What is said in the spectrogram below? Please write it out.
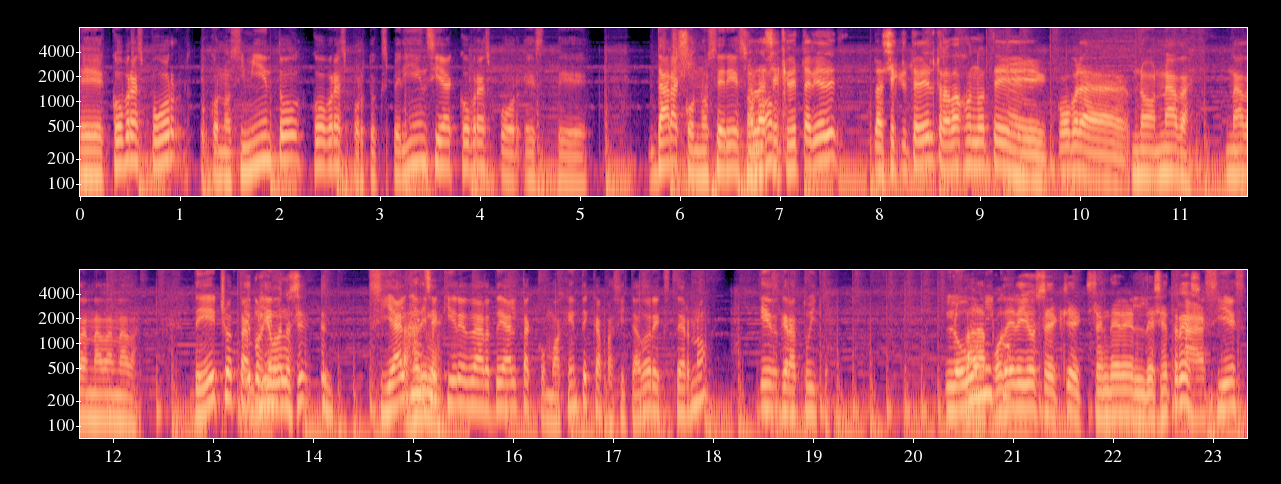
Eh, cobras por tu conocimiento, cobras por tu experiencia, cobras por este dar a conocer O eso. sea, la ¿no? Secretaría de, la Secretaría del Trabajo no te cobra. No, nada, nada, nada, nada. De hecho, Sí, también. porque bueno, sí, Si alguien Ajá, se quiere dar de alta como agente capacitador externo, es gratuito. Lo para único, poder ellos ex- extender el DC3. así es,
